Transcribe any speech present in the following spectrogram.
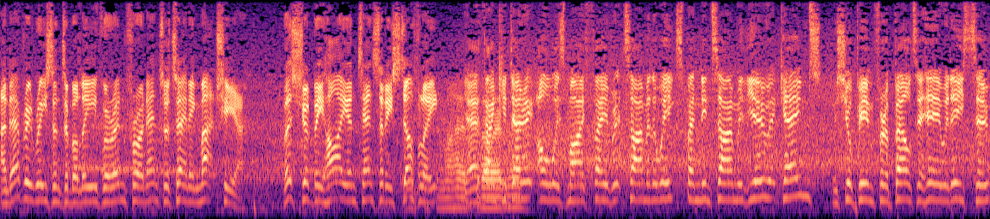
And every reason to believe we're in for an entertaining match here. This should be high-intensity stuff, Lee. Yeah, thank you. Derek. Always my favourite time of the week, spending time with you at games. We should be in for a belter here with these two.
